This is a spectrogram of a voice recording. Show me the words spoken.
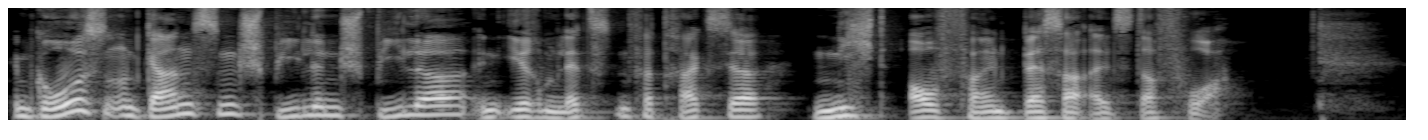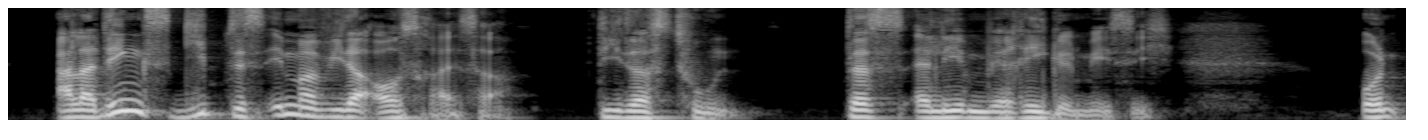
im Großen und Ganzen spielen Spieler in ihrem letzten Vertragsjahr nicht auffallend besser als davor. Allerdings gibt es immer wieder Ausreißer, die das tun. Das erleben wir regelmäßig. Und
